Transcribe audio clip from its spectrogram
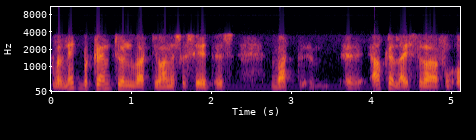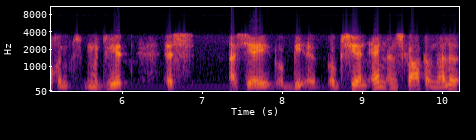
wil net beklemtoon wat Johannes gesê het is wat uh, elke luisteraar vanoggend moet weet is as jy op, op CNN inskakel en hulle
